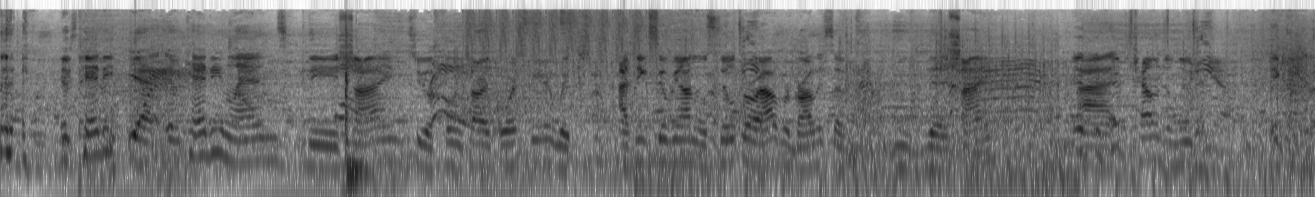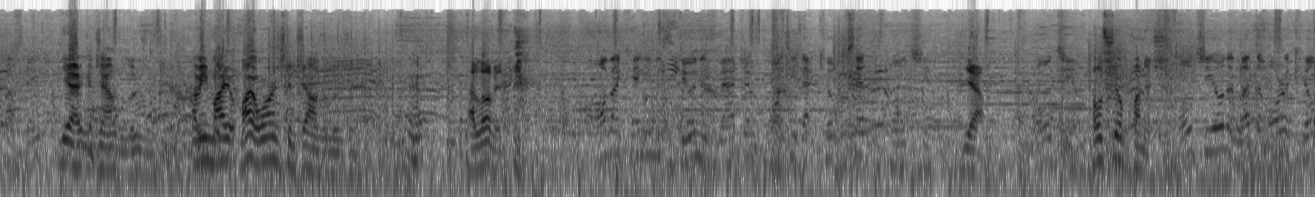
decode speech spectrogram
if Candy, yeah, if Candy lands the shine to a fully charged Aura Sphere, which I think Sylveon will still throw out regardless of the shine. It, Uh, it could challenge illusion, yeah. It, Off stage. Yeah, it can challenge illusion. I mean, my my orange can challenge illusion. I love it. All that Candy needs to do in this matchup, once he's at kill percent, is hold shield. yeah. Hold shield. Hold shield punish. Hold shield and let the aura kill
